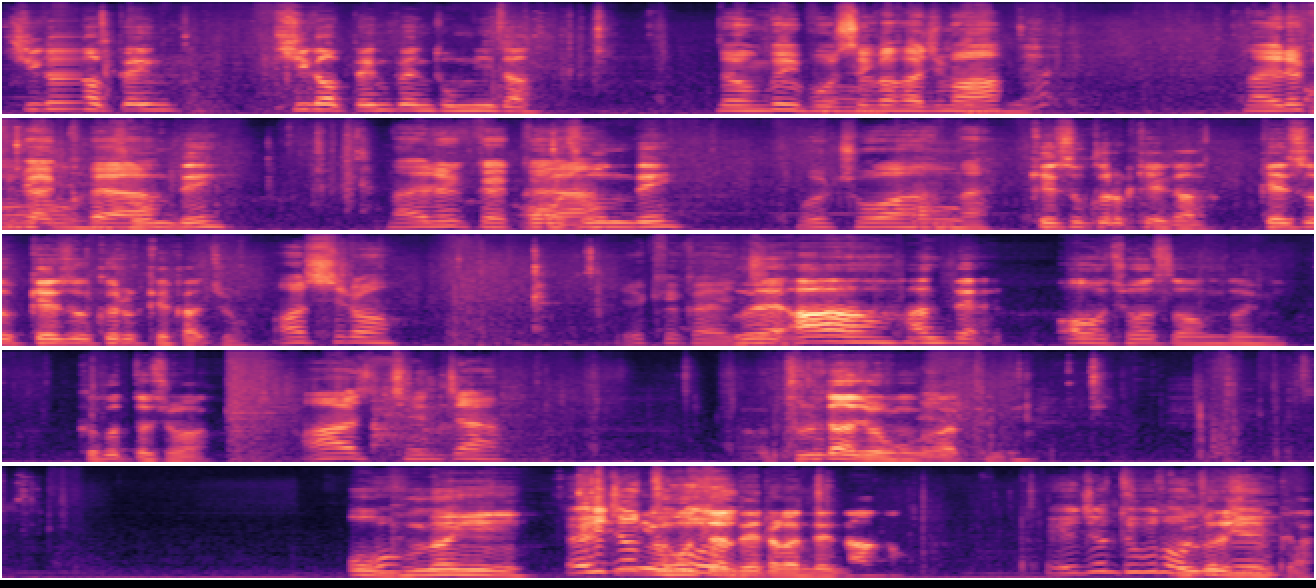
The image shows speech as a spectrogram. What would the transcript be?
지가 뺑, 지가 뺑뺑 돕니다. 내 엉덩이 볼 생각하지 마. 나 이렇게 갈 어, 거야. 좋은데? 나 이렇게 갈 어, 거야. 좋은데? 뭘 좋아? 어, 나. 계속 그렇게 가. 계속 계속 그렇게 가죠. 아 싫어. 이렇게 가야지. 왜? 아, 안 돼. 어, 좋았어, 엉덩이. 그것도 좋아. 아 진짜. 둘 다 좋은 것 같은데. 오, 어? 분명히 에이전트 형님 혼자 군. 내려갔는데 나도. 에이전트 군 왜 어떻게? 그러십니까?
